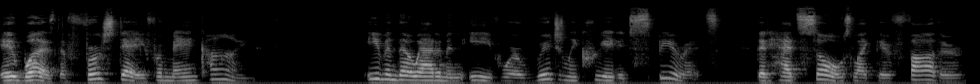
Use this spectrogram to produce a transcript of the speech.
it was the first day for mankind. Even though Adam and Eve were originally created spirits that had souls like their father,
